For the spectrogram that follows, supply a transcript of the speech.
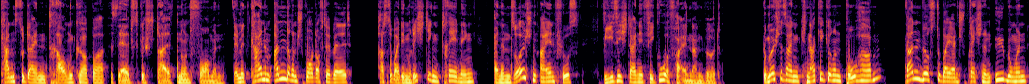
kannst du deinen Traumkörper selbst gestalten und formen. Denn mit keinem anderen Sport auf der Welt hast du bei dem richtigen Training einen solchen Einfluss, wie sich deine Figur verändern wird. Du möchtest einen knackigeren Po haben? Dann wirst du bei entsprechenden Übungen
